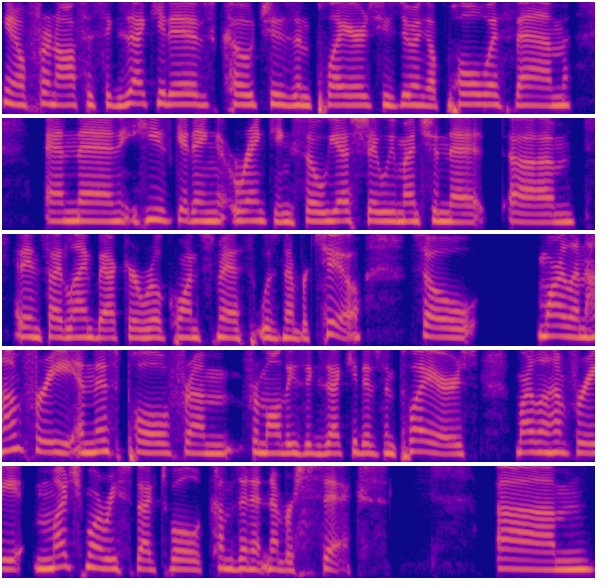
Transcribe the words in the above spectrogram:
you know, front office executives, coaches, and players. He's doing a poll with them. And then he's getting rankings. So yesterday we mentioned that um, at inside linebacker, Roquan Smith was number two. So Marlon Humphrey in this poll from from all these executives and players, Marlon Humphrey, much more respectable, comes in at number six. Um,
